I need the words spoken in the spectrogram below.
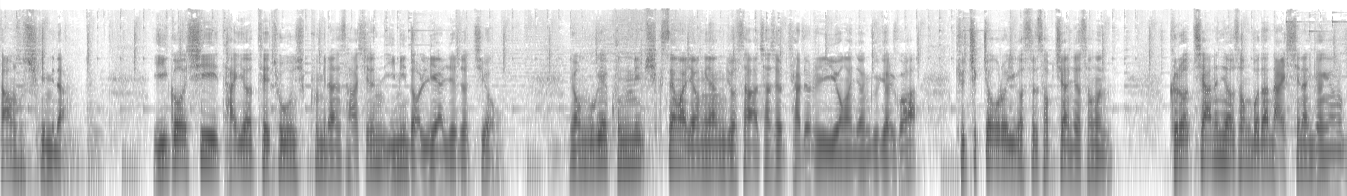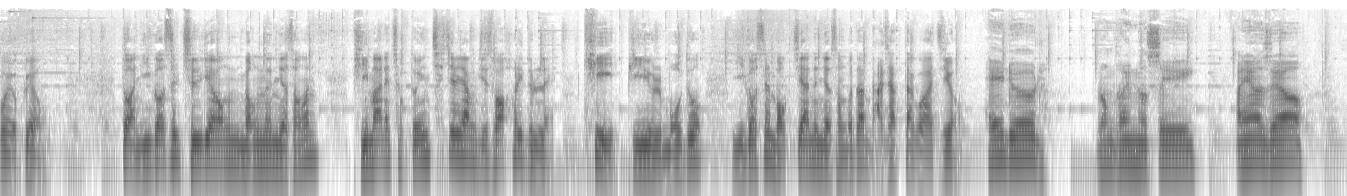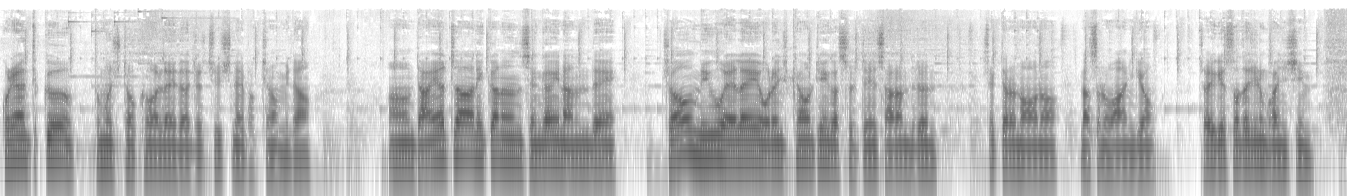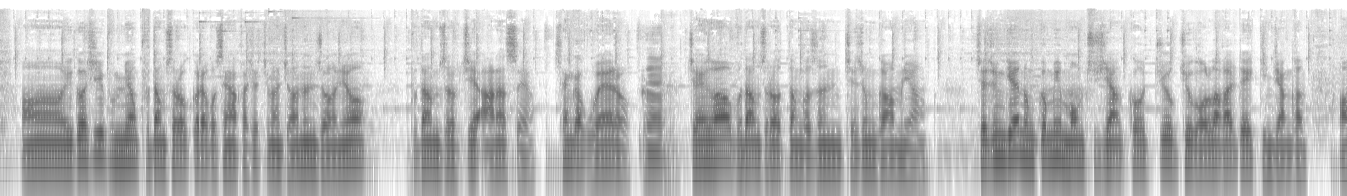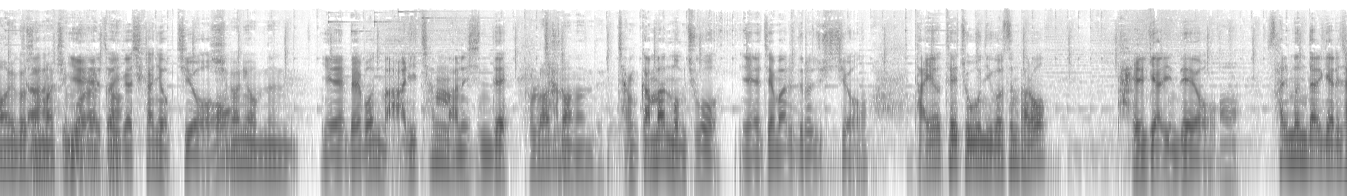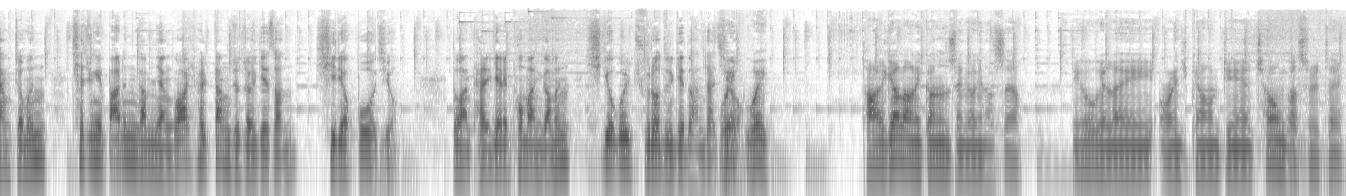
다음 소식입니다. 이것이 다이어트에 좋은 식품이라는 사실은 이미 널리 알려졌지요. 영국의 국립식생활 영양조사 자료- 자료를 이용한 연구 결과 규칙적으로 이것을 섭취한 여성은 그렇지 않은 여성보다 날씬한 경향을 보였고요. 또한 이것을 즐겨 먹- 먹는 여성은 비만의 척도인 체질량 지수와 허리둘레, 키, 비율 모두 이것을 먹지 않는 여성보다 낮았다고 하지요. Hey dude, long time no see. 안녕하세요. 코리안 특급 두머치 토크 원래 다저 출신의 박찬호입니다. 음, 다이어트 하니까는 생각이 나는데 처음 미국 LA 오렌지 카운티에 갔을 때 사람들은 색다른 언어, 낯선 환경, 저에게 쏟아지는 관심 어, 이것이 분명 부담스러울 거라고 생각하셨지만 저는 전혀 부담스럽지 않았어요. 생각 외로. 네. 제가 부담스러웠던 것은 체중 감량. 체중계의 눈금이 멈추지 않고 쭉쭉 올라갈 때의 긴장감. 어, 이것은 자, 마치 예, 뭐랄까. 저희가 시간이 없지요. 시간이 없는 예, 매번 말이 참 많으신데 별로 하지도 않았는데. 잠깐만 멈추고 예, 제 말을 들어주시죠. 다이어트에 좋은 이것은 바로 달걀인데요. 어. 삶은 달걀의 장점은 체중의 빠른 감량과 혈당 조절 개선, 시력 보호지요. 또한 달걀의 포만감은 식욕을 줄어들게도 한다지요. 웨이. 달걀 하니까는 생각이 났어요. 미국 LA 오렌지 카운티에 처음 갔을 때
